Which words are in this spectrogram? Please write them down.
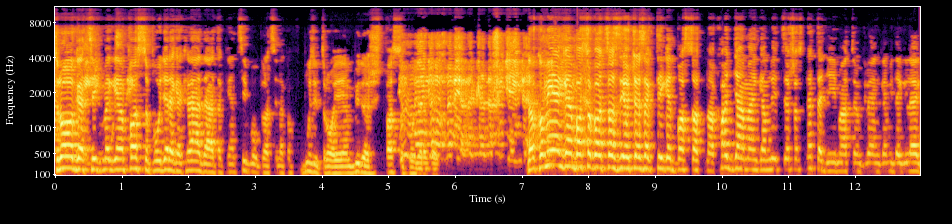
Trollgecik, meg ilyen faszopó gyerekek rádáltak, ilyen cibók Lacinak a buzi trollja, ilyen büdös faszopó gyerekek. Figyelj ide. De akkor mi engem baszogatsz azért, hogyha ezek téged basszatnak? Hagyjál már engem, légy szíves, azt ne tegyél már tönkre engem idegileg.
